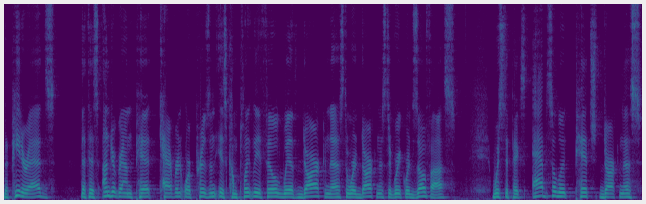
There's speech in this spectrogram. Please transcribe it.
but Peter adds that this underground pit, cavern, or prison is completely filled with darkness. The word darkness, the Greek word zophos, which depicts absolute pitch darkness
